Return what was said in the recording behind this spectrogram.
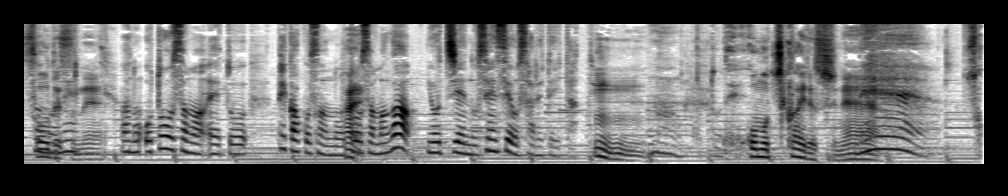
そうですのねあのお父様、えっとペカ子さんのお父様が幼稚園の先生をされていたっていう、うんうん。うんこも近いですしね。ねそ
